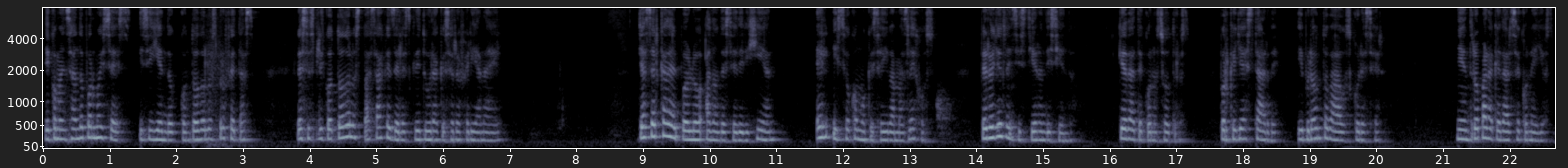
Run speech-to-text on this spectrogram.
Y comenzando por Moisés y siguiendo con todos los profetas, les explicó todos los pasajes de la Escritura que se referían a él. Ya cerca del pueblo a donde se dirigían, él hizo como que se iba más lejos pero ellos le insistieron diciendo, Quédate con nosotros, porque ya es tarde y pronto va a oscurecer. Y entró para quedarse con ellos.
